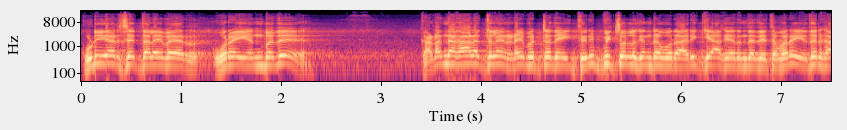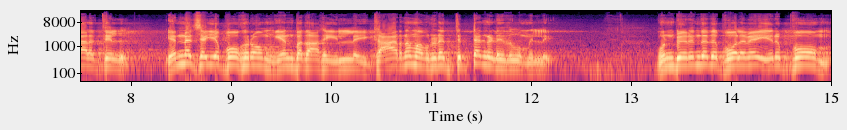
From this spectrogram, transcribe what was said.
குடியரசுத் தலைவர் உரை என்பது கடந்த காலத்தில் நடைபெற்றதை திருப்பிச் சொல்லுகின்ற ஒரு அறிக்கையாக இருந்ததை தவிர எதிர்காலத்தில் என்ன செய்ய போகிறோம் என்பதாக இல்லை. காரணம் அவர்களிடம் திட்டங்கள் எதுவும் இல்லை. முன்பு இருந்தது போலவே இருப்போம்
